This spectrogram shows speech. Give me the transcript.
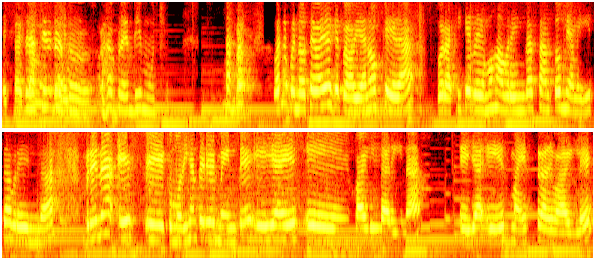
Exactamente. Gracias a todos, aprendí mucho. bueno, pues no se vayan que todavía nos queda. Por aquí que vemos a Brenda Santos, mi amiguita Brenda. Brenda es, eh, como dije anteriormente, ella es eh, bailarina, ella es maestra de baile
